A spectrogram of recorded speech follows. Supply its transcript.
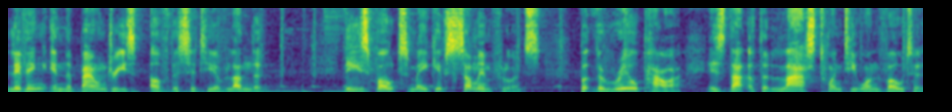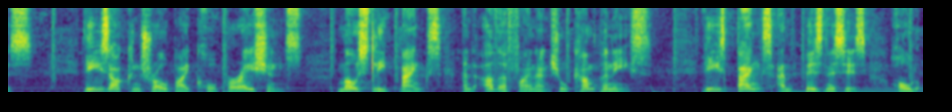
living in the boundaries of the City of London. These votes may give some influence, but the real power is that of the last 21 voters. These are controlled by corporations, mostly banks and other financial companies. These banks and businesses hold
